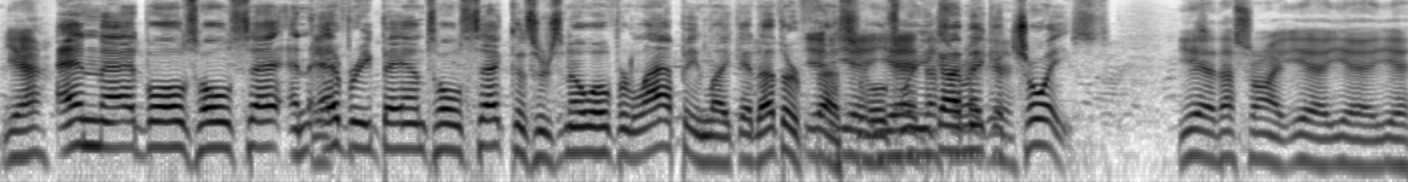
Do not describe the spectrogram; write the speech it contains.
yeah, and Madball's whole set and Yeah. every band's whole set because there's no overlapping like at other Yeah, festivals yeah, where you got to right, make a choice. yeah, that's right. Yeah, yeah, yeah.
